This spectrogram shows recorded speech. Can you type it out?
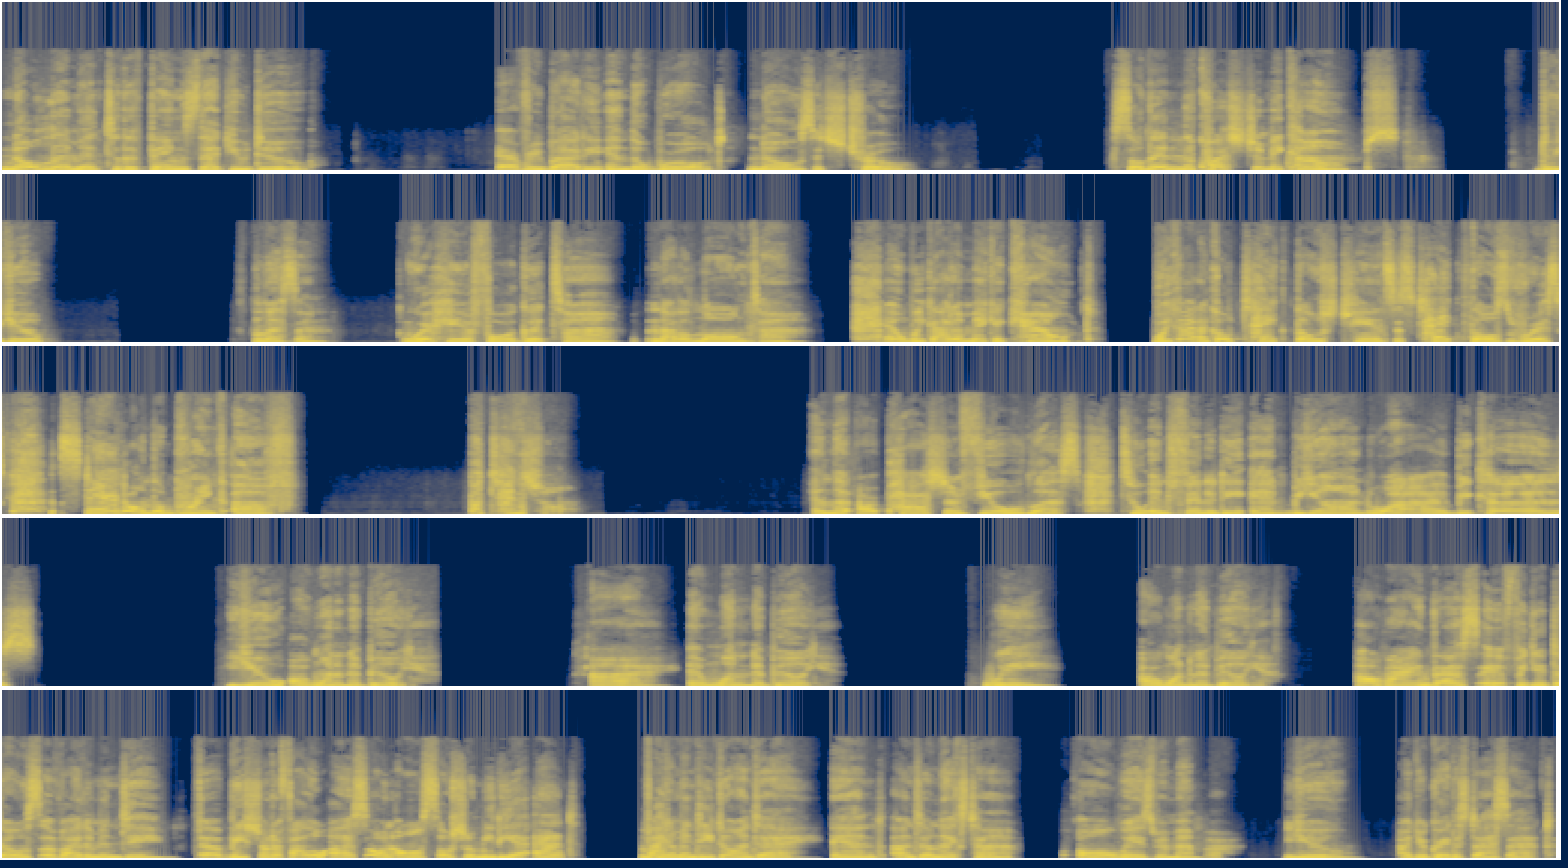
No limit to the things that you do. Everybody in the world knows it's true. So then the question becomes Do you? Listen, we're here for a good time, not a long time. And we got to make it count. We got to go take those chances, take those risks, stand on the brink of potential. And let our passion fuel us to infinity and beyond. Why? Because you are one in a billion. I am one in a billion. We are one in a billion. All right, that's it for your dose of vitamin D. Uh, be sure to follow us on all social media at Vitamin D Dawn Day. And until next time, always remember, you are your greatest asset.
